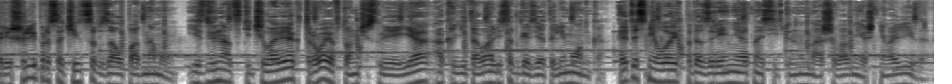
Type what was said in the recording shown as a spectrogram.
Решили просочиться в зал по одному. Из 12 человек, трое, в том числе и я, аккредитовались от газеты «Лимонка». Это сняло их подозрения относительно нашего внешнего вида.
